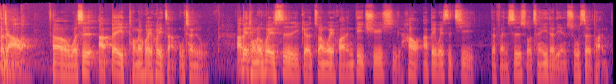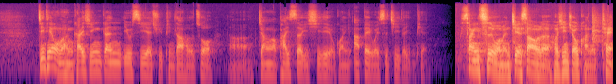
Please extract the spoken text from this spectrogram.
大家好，呃，我是阿贝同乐会会长吴成儒。阿贝同乐会是一个专为华人地区喜好阿贝威士忌的粉丝所成立的脸书社团。今天我们很开心跟 UCH 频道合作，呃，将要拍摄一系列有关于阿贝威士忌的影片。上一次我们介绍了核心酒款的 Ten，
